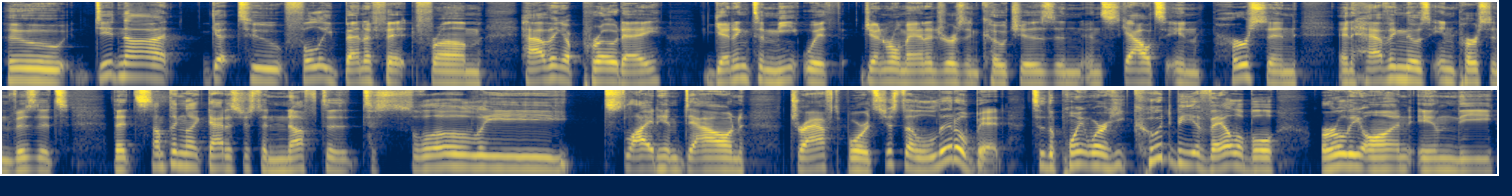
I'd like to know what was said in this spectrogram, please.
who did not get to fully benefit from having a pro day, getting to meet with general managers and coaches and, and scouts in person and having those in-person visits that something like that is just enough to to slowly slide him down draft boards just a little bit to the point where he could be available early on in the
